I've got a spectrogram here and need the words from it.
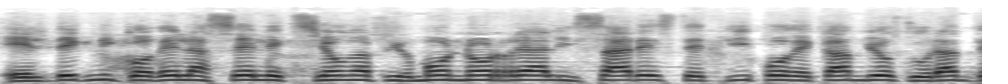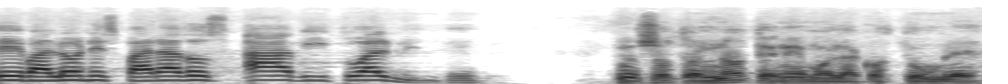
el técnico de la selección afirmó no realizar este tipo de cambios durante balones parados habitualmente. Nosotros no tenemos la costumbre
